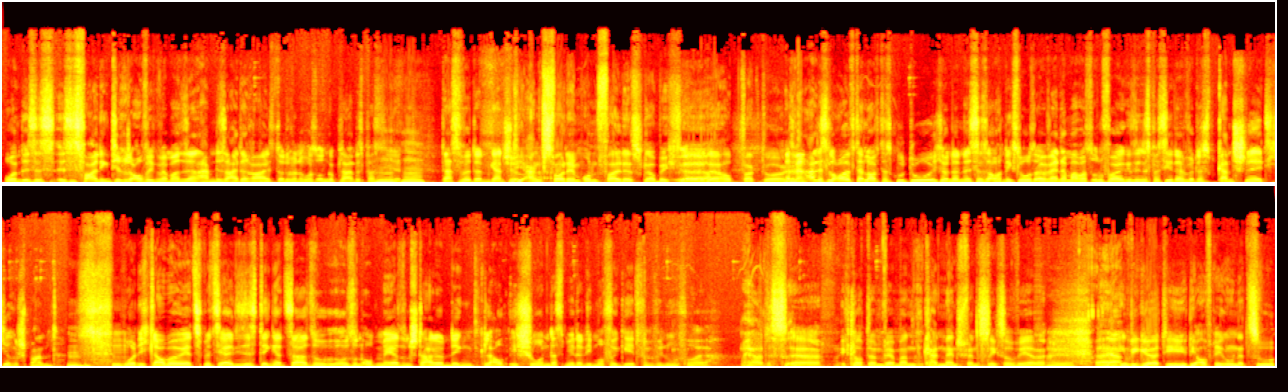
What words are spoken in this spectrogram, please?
und es, ist, es ist vor allen Dingen tierisch aufregend, wenn man an einem eine Seite reißt oder wenn irgendwas Ungeplantes passiert. Das wird dann ganz schön... die Angst vor dem Unfall ist, glaube ich, Ja, äh, ja. der Hauptfaktor. Also wenn alles läuft, dann läuft das gut durch und dann ist das auch nichts los. Aber wenn da mal was Unvorhergesehenes passiert, dann wird das ganz schnell tierisch spannend. Und ich glaube jetzt speziell dieses Ding jetzt da, so, so ein Open Air, so ein Stadion-Ding, glaube ich schon, dass mir da die Muffe geht, fünf Minuten vorher. Ja, das, äh, ich glaube, dann wäre man kein Mensch, wenn es nicht so wäre. Äh, Ja. Irgendwie gehört die, die Aufregung dazu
